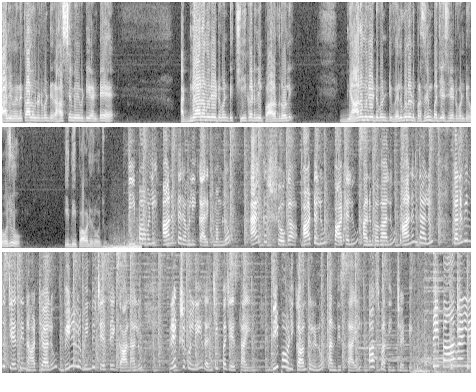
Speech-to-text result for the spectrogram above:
దాని వెనకాల ఉన్నటువంటి రహస్యం ఏమిటి అంటే అజ్ఞానమనేటువంటి చీకటిని పారద్రోలి జ్ఞానమనేటువంటి వెలుగులను ప్రసరింపజేసేటువంటి రోజు ఈ దీపావళి రోజు. దీపావళి ఆనందరవళి కార్యక్రమంలో యాంకర్ షోగా ఆటలు పాటలు అనుభవాలు ఆనందాలు కనువిందు చేసే నాట్యాలు వీణులు విందు చేసే గానాలు ప్రేక్షకుల్ని రంజింపజేస్తాయి. దీపావళి కాంతులను అందిస్తాయి. ఆస్వాదించండి. దీపావళి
